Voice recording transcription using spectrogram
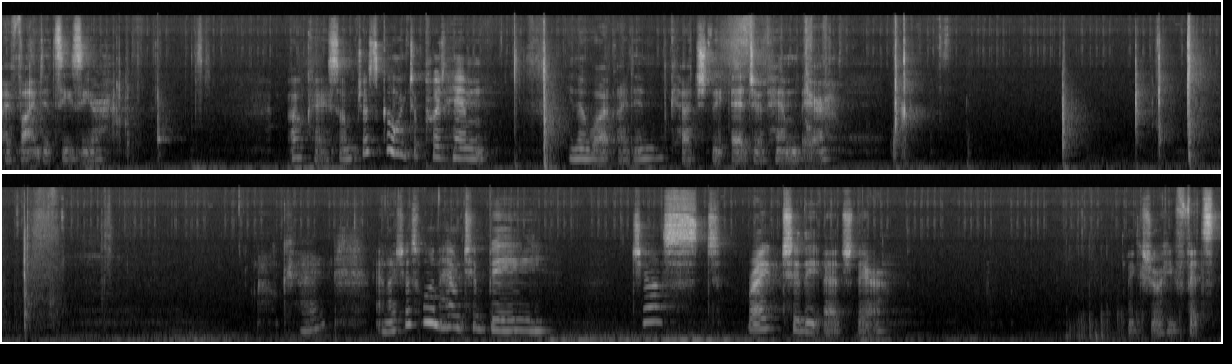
I find it's easier. Okay, so I'm just going to put him you know what? I didn't catch the edge of him there. Okay, and I just want him to be just right to the edge there. Make sure he fits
